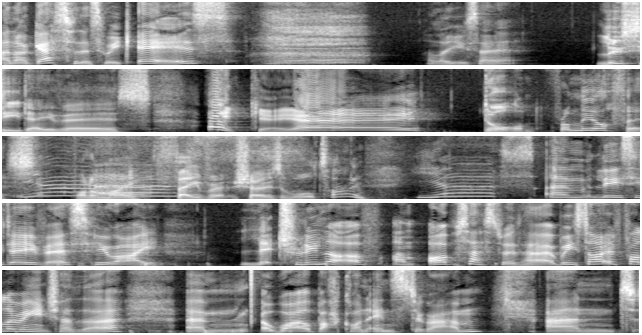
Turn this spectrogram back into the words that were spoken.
And our guest for this week is. I'll let you say it. Lucy Davis, aka Dawn from The Office. One of my favourite shows of all time. Yes. Um, Lucy Davis, who I literally love. I'm obsessed with her. We started following each other um, a while back on Instagram and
